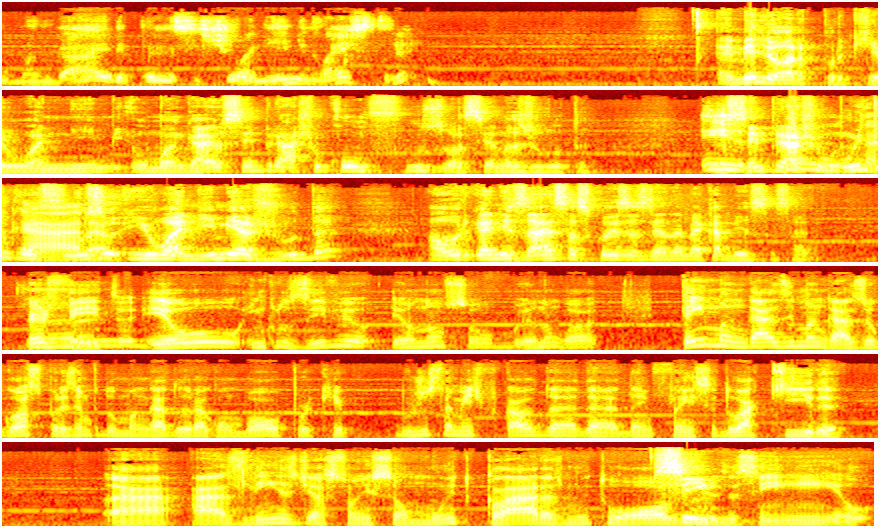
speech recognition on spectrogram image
o mangá e depois assistir o anime? Não é estranho? É melhor, porque o anime, o mangá eu sempre acho confuso as cenas de luta. Eu E, sempre acho puta, muito cara. confuso e o anime ajuda a organizar essas coisas dentro da minha cabeça, sabe? Perfeito. Ah. Eu, inclusive, eu- não sou. Eu não gosto. Tem mangás e mangás. Eu gosto, por exemplo, do mangá do Dragon Ball, porque justamente por causa da, da, da influência do Akira. A- as linhas de ações são muito claras, muito óbvias, Sim. assim. Eu,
